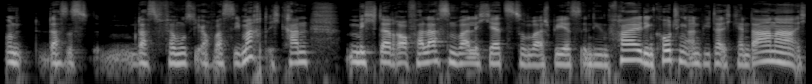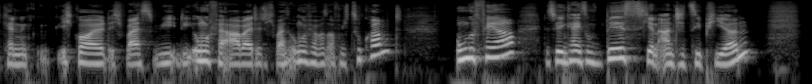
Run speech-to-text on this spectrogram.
und das ist, das vermute ich auch, was sie macht. Ich kann mich darauf verlassen, weil ich jetzt zum Beispiel jetzt in diesem Fall den Coaching-Anbieter, ich kenne Dana, ich kenne Ich Gold, ich weiß, wie die ungefähr arbeitet, ich weiß ungefähr, was auf mich zukommt. Ungefähr. Deswegen kann ich so ein bisschen antizipieren.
